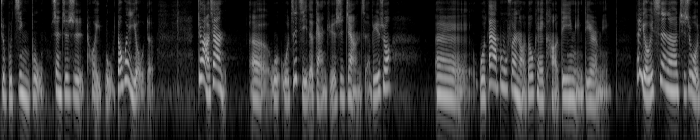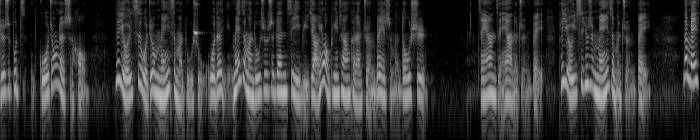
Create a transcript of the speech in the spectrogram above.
就不进步，甚至是退步，都会有的，就好像。呃，我我自己的感觉是这样子，比如说，呃，我大部分哦都可以考第一名、第二名。但有一次呢，其实我就是不国中的时候，那有一次我就没怎么读书。我的没怎么读书是跟自己比较，因为我平常可能准备什么都是怎样怎样的准备，可有一次就是没怎么准备。那没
